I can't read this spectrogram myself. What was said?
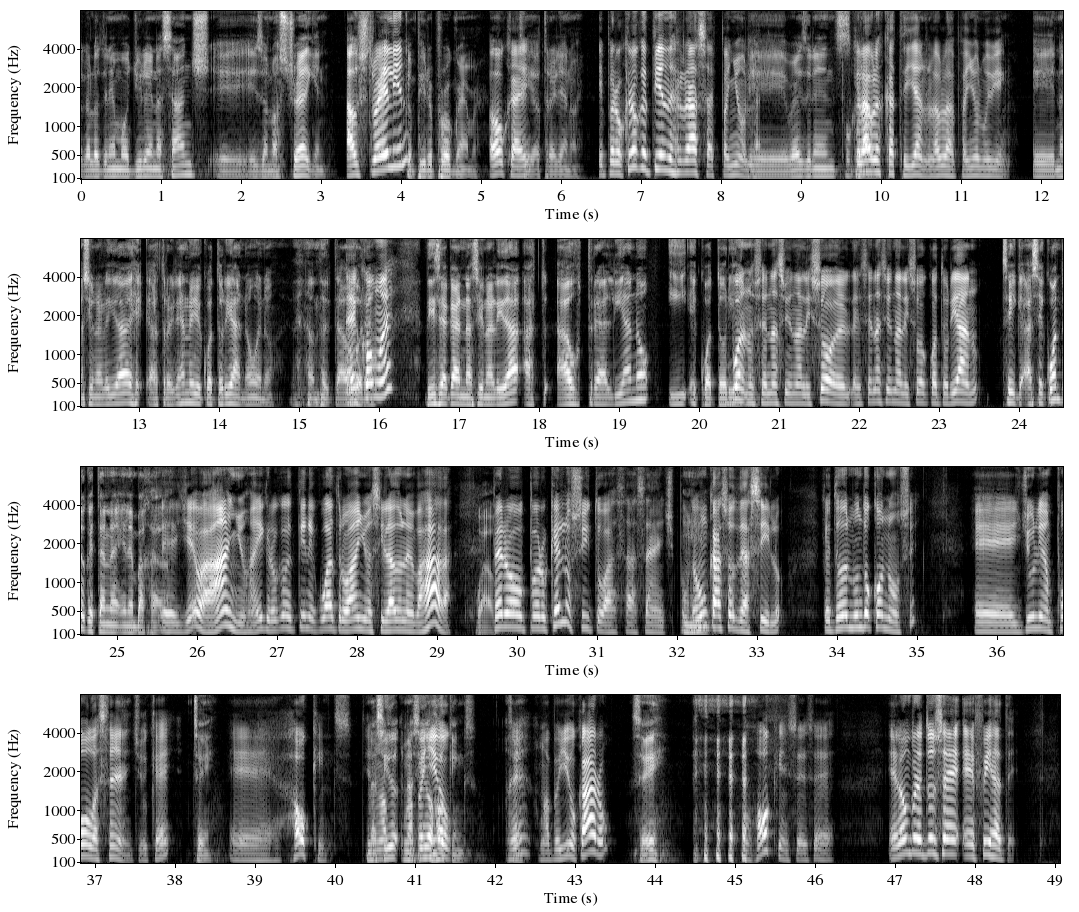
Acá lo tenemos, Julian Assange eh, es un Australian Australian. computer programmer. Ok. Sí, australiano. eh. Eh, pero creo que tiene raza española. Eh, residence. porque él habla es castellano, él habla español muy bien. eh, nacionalidad australiano y ecuatoriano, bueno, donde está Eh, ahora. ¿Cómo es? Dice acá, nacionalidad aust- australiano y ecuatoriano. Bueno, se nacionalizó, él, él se nacionalizó ecuatoriano. Sí, ¿hace cuánto que está en la, en la embajada? Eh, lleva años ahí, creo que tiene cuatro años asilado en la embajada. Wow. Pero, ¿por qué lo cito a, a Assange? Porque es un caso de asilo que todo el mundo conoce. Eh, Julian Paul Assange, ¿ok? sí. eh, Hawkins. Nacido, un nacido apellido, Hawkins. Sí. ¿eh? Un apellido caro. Sí. Hawkins. ese. El hombre entonces, eh, fíjate,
